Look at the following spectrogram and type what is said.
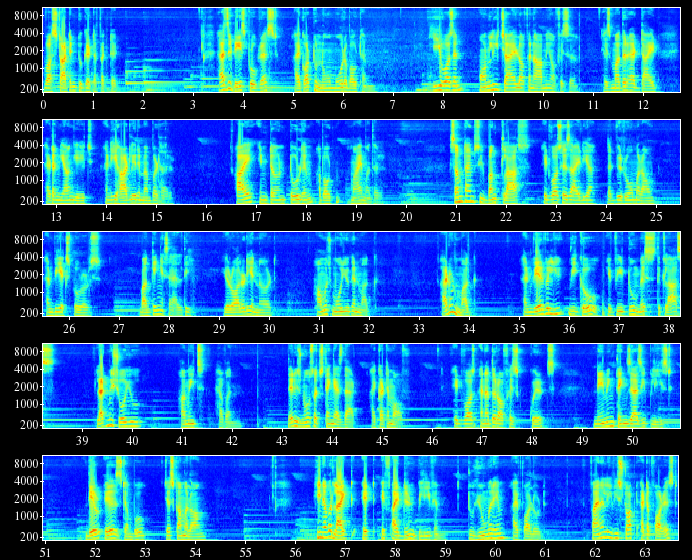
was starting to get affected. As the days progressed, I got to know more about him. He was an only child of an army officer. His mother had died at a young age and he hardly remembered her. I, in turn, told him about my mother. Sometimes we bunk class. It was his idea that we roam around and be explorers. Bunking is healthy. You're already a nerd. How much more you can mug? I don't mug. And where will you, we go if we do miss the class? Let me show you Hamid's heaven. There is no such thing as that. I cut him off. It was another of his quirks, naming things as he pleased. There is Dumbo, just come along. He never liked it if I didn't believe him. To humor him, I followed. Finally, we stopped at a forest.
